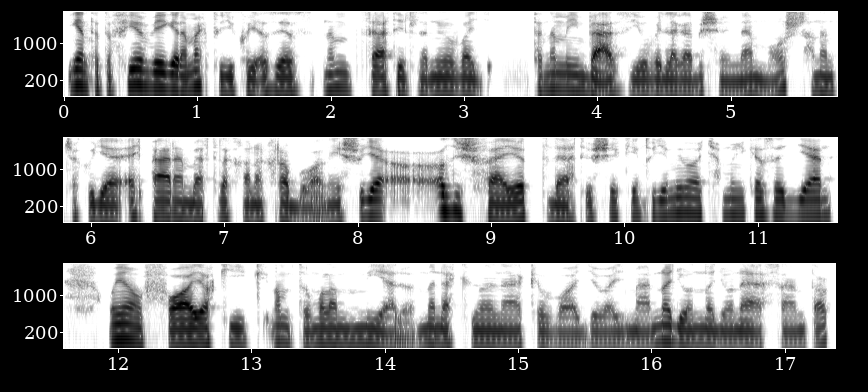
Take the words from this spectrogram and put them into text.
igen, tehát a film végére megtudjuk, hogy azért ez nem feltétlenül, vagy tehát nem invázió, vagy legalábbis még nem most, hanem csak ugye egy pár embert le akarnak rabolni, és ugye az is feljött lehetőségként, ugye mi van, ha mondjuk ez egy ilyen olyan faj, akik nem tudom, valami elől menekülnek, vagy, vagy már nagyon-nagyon elszántak,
